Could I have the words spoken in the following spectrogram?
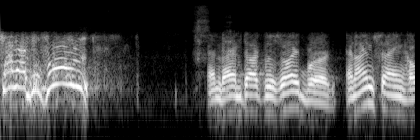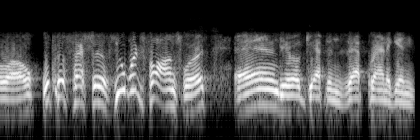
Shut up, you fool! And I'm Dr. Zoidberg, and I'm saying hello with Professor Hubert Farnsworth and your old Captain Zapp Brannigan.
